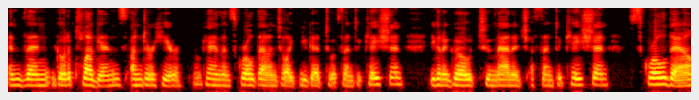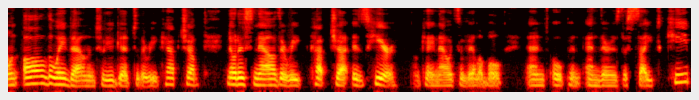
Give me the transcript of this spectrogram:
and then go to plugins under here. Okay. And then scroll down until you get to authentication. You're going to go to manage authentication, scroll down all the way down until you get to the reCAPTCHA. Notice now the reCAPTCHA is here. Okay, now it's available and open. And there is the site key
